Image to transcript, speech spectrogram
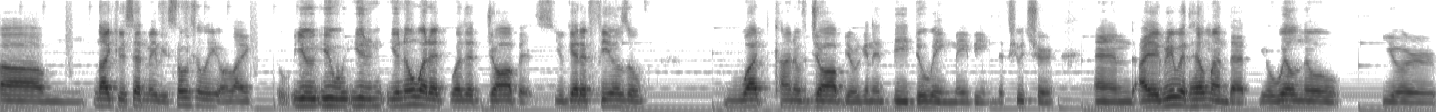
um like you said maybe socially or like you you you you know what a what a job is you get a feels of what kind of job you're going to be doing maybe in the future and i agree with Hilman that you will know your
